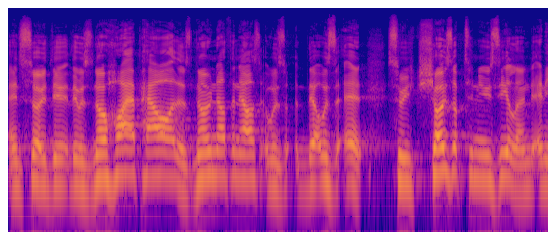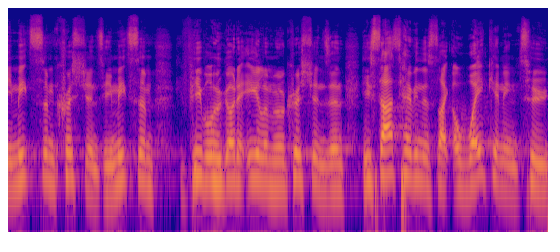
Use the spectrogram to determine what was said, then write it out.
And so, there, there was no higher power, there's no nothing else. It was, that was it. So, he shows up to New Zealand and he meets some Christians. He meets some people who go to Elim who are Christians, and he starts having this like awakening to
